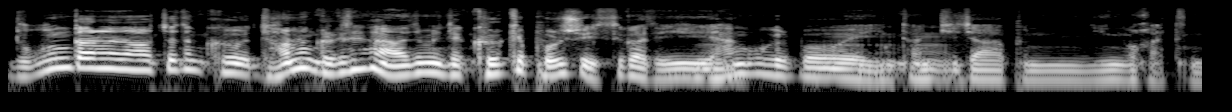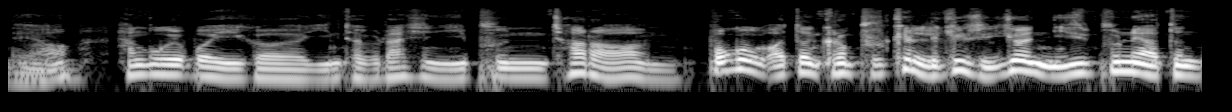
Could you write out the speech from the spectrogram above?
누군가는 어쨌든 그 저는 그렇게 생각 안 하지만 이제 그렇게 볼 수 있을 것 같아요. 이 음. 한국일보의 음, 인턴 음. 기자분인 것 같은데요. 음. 한국일보에 이거 인터뷰를 하신 이분처럼 보고 어떤 그런 불쾌를 느낄 수 이건 이분의 어떤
